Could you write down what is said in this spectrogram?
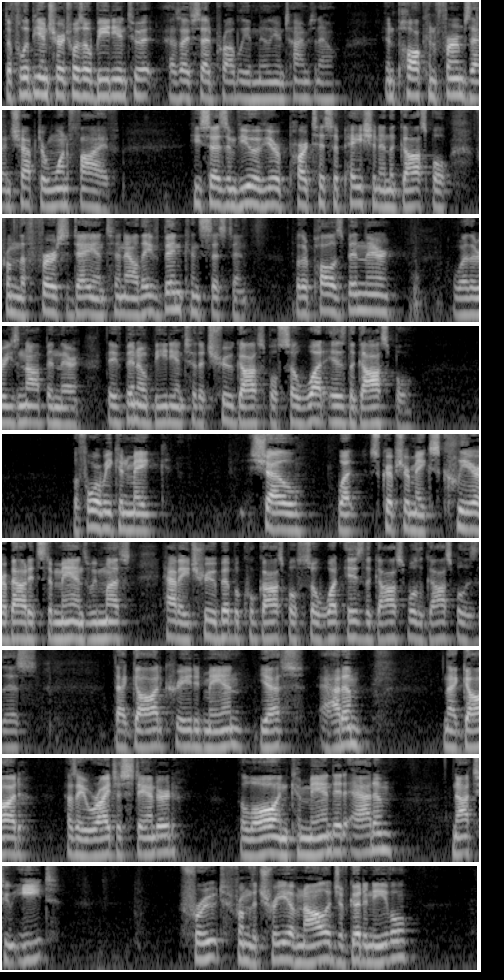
The Philippian church was obedient to it, as I've said probably a million times now. And Paul confirms that in chapter 1 5. He says, in view of your participation in the gospel from the first day until now, they've been consistent. Whether Paul has been there, whether he's not been there, they've been obedient to the true gospel. So, what is the gospel? Before we can make show what Scripture makes clear about its demands, we must have a true biblical gospel. So, what is the gospel? The gospel is this that God created man, yes, Adam, and that God has a righteous standard, the law, and commanded Adam not to eat fruit from the tree of knowledge of good and evil,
